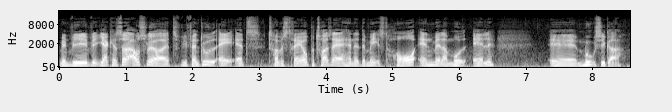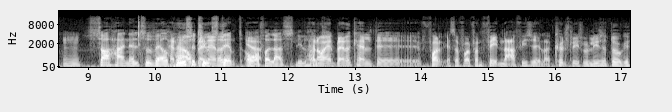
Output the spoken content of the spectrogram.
men vi, jeg kan så afsløre, at vi fandt ud af, at Thomas Treve, på trods af, at han er det mest hårde anmelder mod alle øh, musikere, Mm-hmm. så har han altid været Han positivt andet- stemt ja. over for Lars Lilleholdt. Han har jo blandt andet kaldt øh, folk, altså folk for en fed narfisse eller kønslæs Lolita-dukke,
